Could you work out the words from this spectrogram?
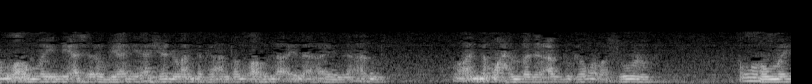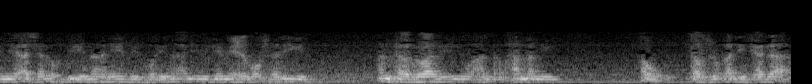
اللهم إني أسألك بأني أشهد أنك أنت الله لا إله إلا أنت وأن محمدا عبدك ورسولك. اللهم إني أسألك بإيماني بك وإيماني بجميع المرسلين أن تغفر لي وأن ترحمني أو ترزقني كذا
